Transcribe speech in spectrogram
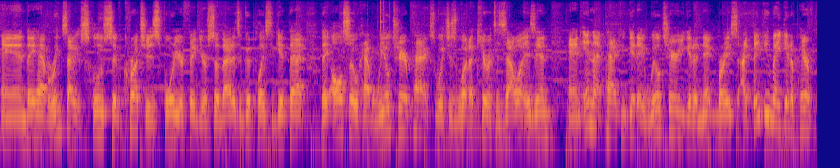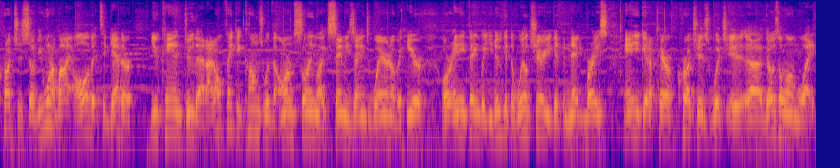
and they have ringside exclusive crutches for your figure, so that is a good place to get that. They also have wheelchair packs, which is what Akira Tozawa is in, and in that pack you get a wheelchair, you get a neck brace. I think you may get a pair of crutches, so if you want to buy all of it together, you can do that. I don't think it comes with the arm sling like Sami Zayn's wearing over here or anything, but you do get the wheelchair, you get the neck brace, and you get a pair of crutches, which uh, goes a long way.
